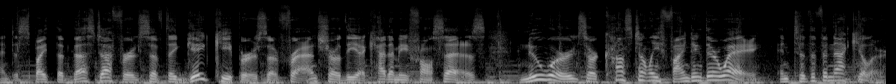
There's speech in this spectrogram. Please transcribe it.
And despite the best efforts of the gatekeepers of French or the Académie Française, new words are constantly finding their way into the vernacular.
